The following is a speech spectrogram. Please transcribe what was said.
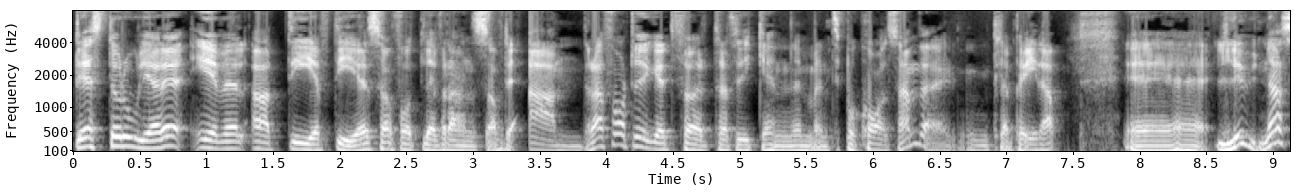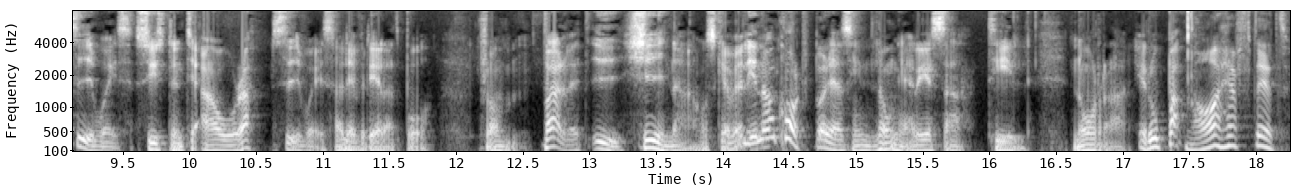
Desto roligare är väl att DFDS har fått leverans av det andra fartyget för trafiken på Karlshamn där. Eh, Luna Seaways, systern till Aura Seaways, har levererat på från varvet i Kina och ska väl inom kort börja sin långa resa till norra Europa. Ja, häftigt.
